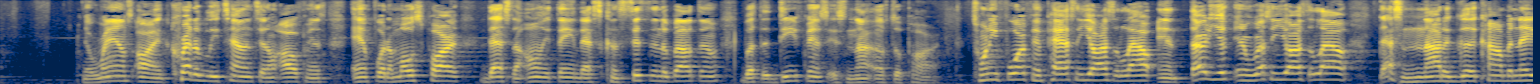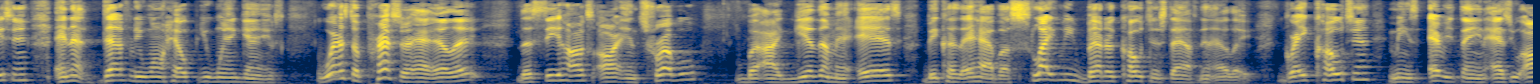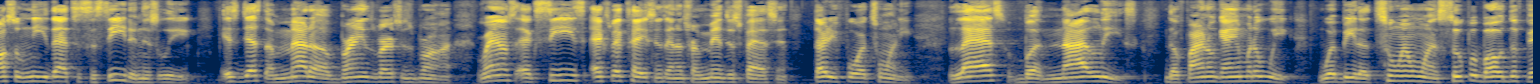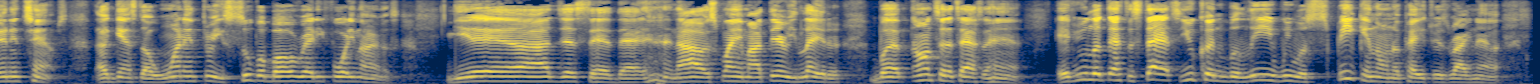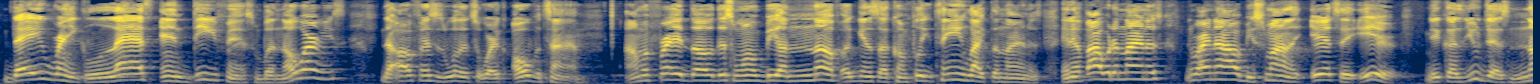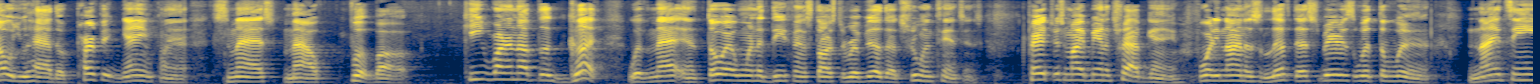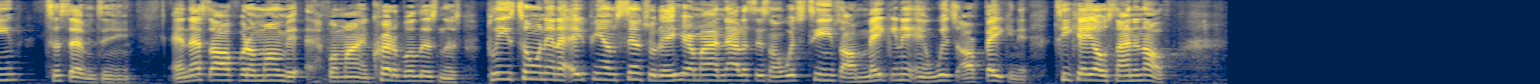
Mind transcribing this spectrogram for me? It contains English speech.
The Rams are incredibly talented on offense, and for the most part, that's the only thing that's consistent about them, but the defense is not up to par. 24th in passing yards allowed and 30th in rushing yards allowed. That's not a good combination, and that definitely won't help you win games. Where's the pressure at LA? The Seahawks are in trouble, but I give them an edge because they have a slightly better coaching staff than LA. Great coaching means everything, as you also need that to succeed in this league. It's just a matter of brains versus brawn. Rams exceeds expectations in a tremendous fashion. 34-20. Last but not least, the final game of the week would be the 2 and 1 Super Bowl defending champs against the 1 and 3 Super Bowl ready 49ers. Yeah, I just said that, and I'll explain my theory later. But on to the task at hand. If you looked at the stats, you couldn't believe we were speaking on the Patriots right now. They rank last in defense, but no worries. The offense is willing to work overtime. I'm afraid though this won't be enough against a complete team like the Niners. And if I were the Niners, right now I would be smiling ear to ear because you just know you have the perfect game plan. Smash mouth football. Keep running up the gut with Matt and throw it when the defense starts to reveal their true intentions. Patriots might be in a trap game. 49ers lift their spirits with the win. 19 to 17. And that's all for the moment for my incredible listeners. Please tune in at 8 p.m. Central to hear my analysis on which teams are making it and which are faking it. TKO signing off.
